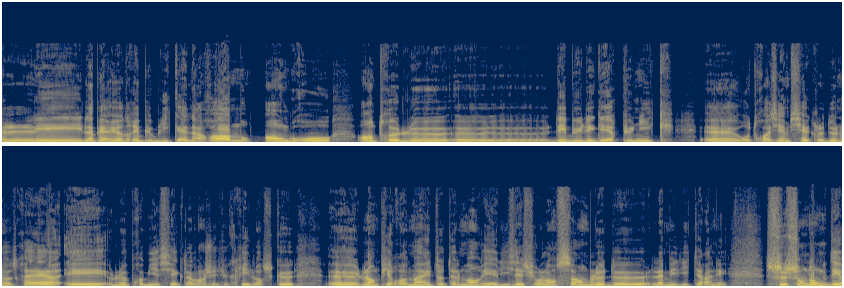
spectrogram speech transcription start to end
les, la période républicaine à Rome, en gros entre le euh, début des guerres puniques euh, au IIIe siècle de notre ère et le 1er siècle avant Jésus-Christ, lorsque euh, l'Empire romain est totalement réalisé sur l'ensemble de la Méditerranée. Ce sont donc des,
